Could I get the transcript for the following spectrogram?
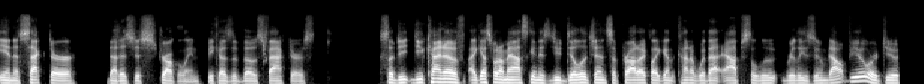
in a sector that is just struggling because of those factors. So do, do you kind of i guess what i'm asking is due diligence of product like in kind of with that absolute really zoomed out view or do you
